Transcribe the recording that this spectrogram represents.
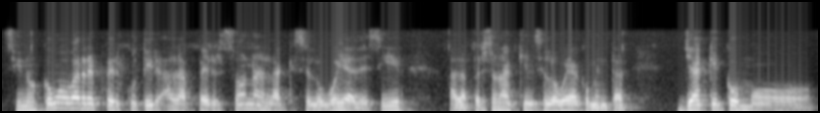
sino cómo va a repercutir a la persona en la que se lo voy a decir, a la persona a quien se lo voy a comentar, ya que como,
